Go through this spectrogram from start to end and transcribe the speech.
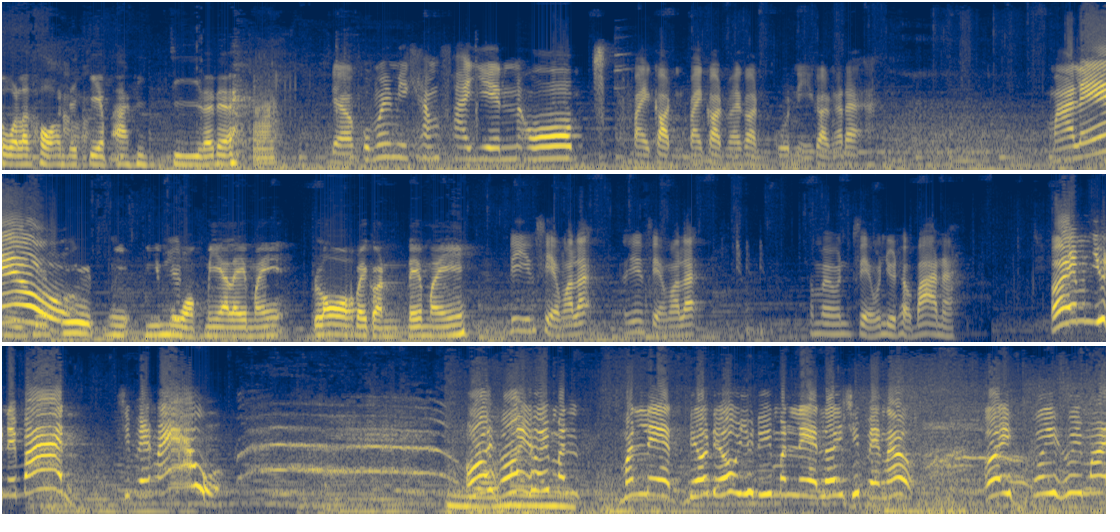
ตัวละครในเกม RPG แล้วเนี่ย เดี๋ยวกูไม่มีแคมป์ไฟเย็นโอ้ไปก่อนไปก่อนไปก่อนกูหนีก่อนก็ได้อะ มาแล้วพี่มีมีหมวกมีอะไรไหมล่อไปก่อนได้ไหมได้ยินเสียงมาแล้วได้ยินเสียงมาแล้วทำไมมันเสียงมันอยู่แถวบ้านนะเฮ้ยมันอยู่ในบ้านชิบเองแล้วเฮ้ยเฮ้ยเฮ้ยมันมันเลดเดี๋ยวเดี๋ยวอยู่ดีมันเลดเลยชิบเองแล้วเฮ้ยเฮ้ยเฮ้ยไม่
